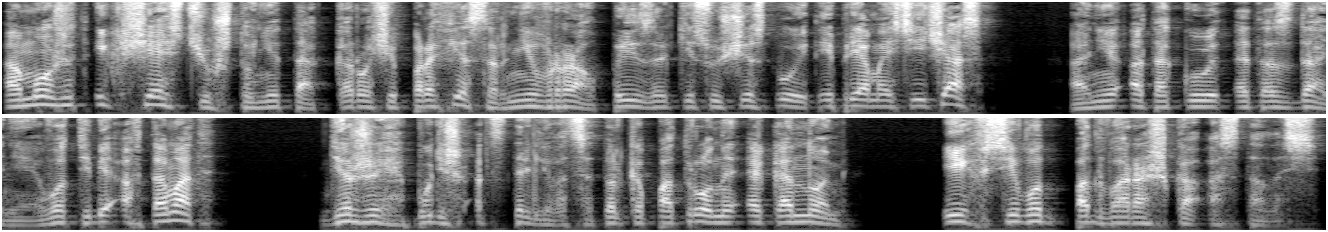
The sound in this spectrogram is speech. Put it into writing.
А может и к счастью, что не так. Короче, профессор не врал, призраки существуют, и прямо сейчас они атакуют это здание. Вот тебе автомат. Держи, будешь отстреливаться, только патроны экономь. Их всего по два рожка осталось.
